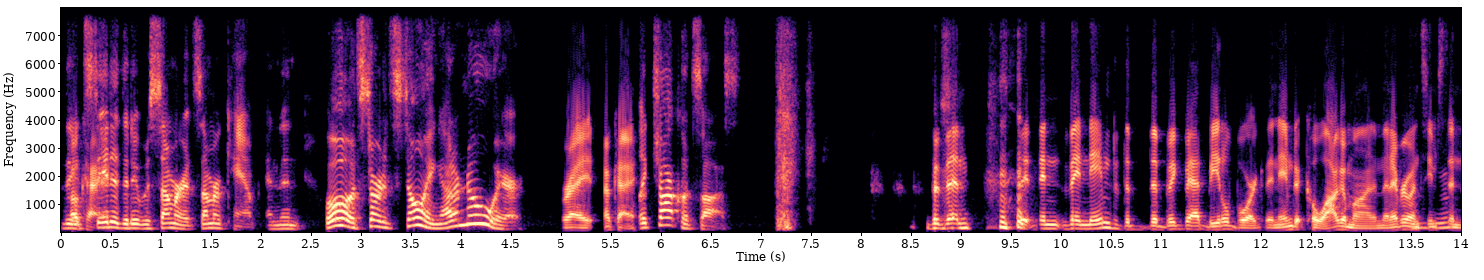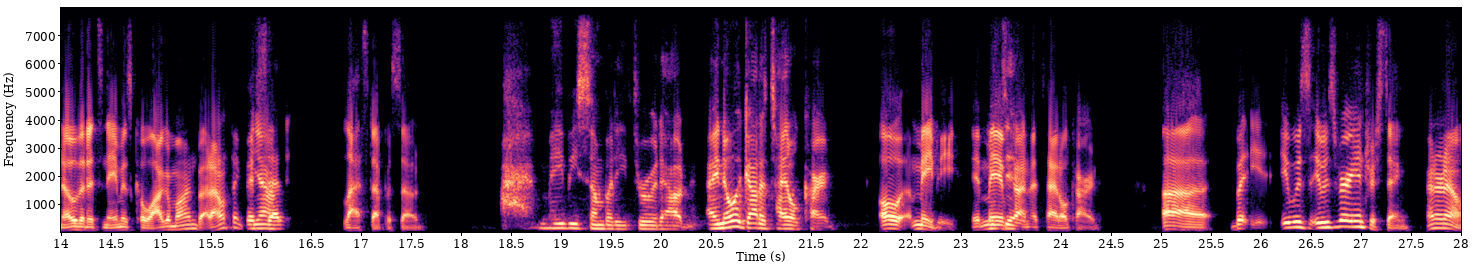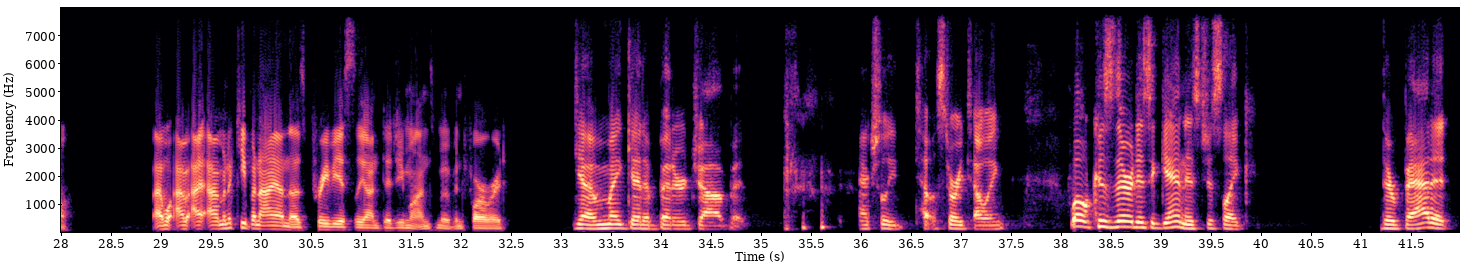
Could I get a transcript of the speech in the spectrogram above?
They Okay. stated that it was summer at summer camp, and then oh, it started snowing out of nowhere, Right. Okay. like chocolate sauce. But then they, then they named the the big bad Beetleborg. They named it Kuwagamon, and then everyone seems Mhm. to know that its name is Kuwagamon, but I don't think they Yeah. said it last episode. Maybe somebody threw it out. I know it got a title card. Oh, maybe it may It have did. gotten a title card. Uh, but it, it was it was very interesting. I don't know. I, I, I'm going to keep an eye on those previously on Digimons moving forward. Yeah, we might get a better job at actually tell storytelling. Well, because there it is again. It's just like they're bad at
